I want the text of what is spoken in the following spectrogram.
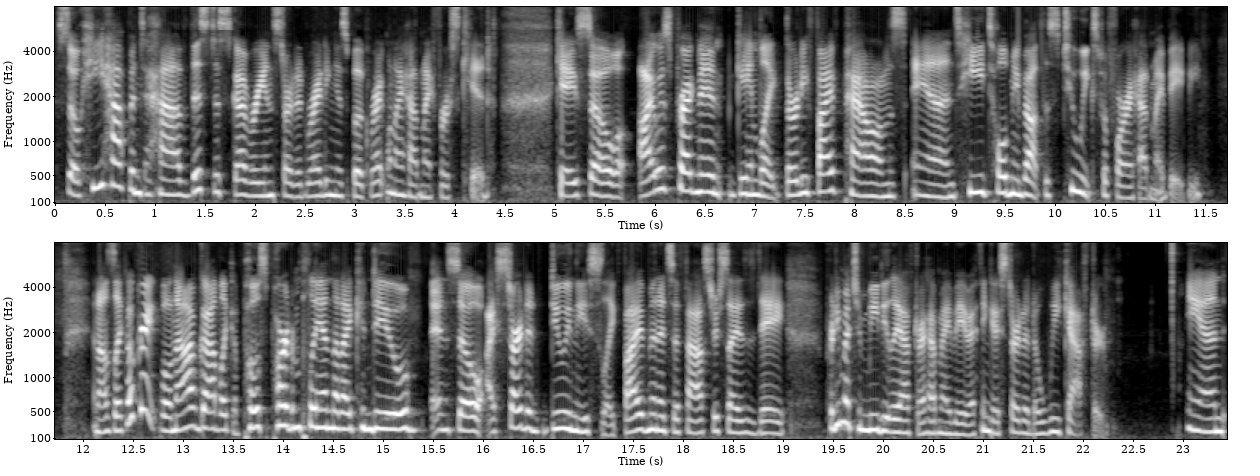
So he happened to have this discovery and started writing his book right when I had my first kid. Okay, so I was pregnant, gained like 35 pounds, and he told me about this two weeks before I had my baby. And I was like, oh, great. Well, now I've got like a postpartum plan that I can do. And so I started doing these like five minutes of Fastercise a day pretty much immediately after I had my baby. I think I started a week after. And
